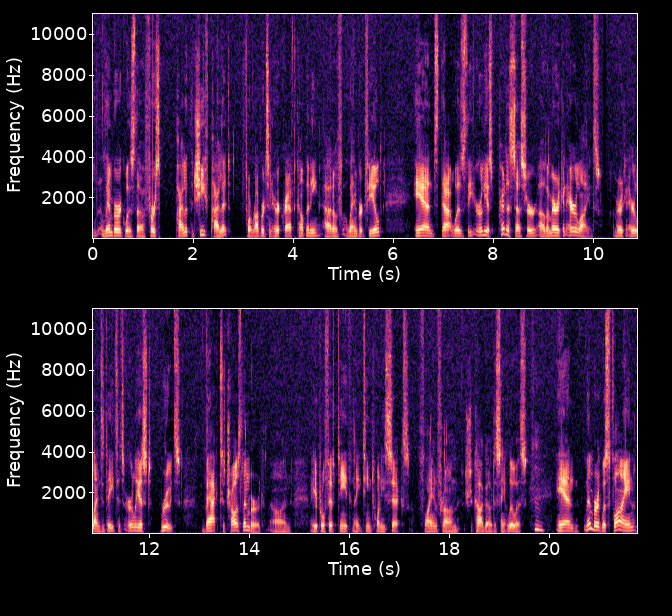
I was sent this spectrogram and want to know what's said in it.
Lindbergh was the first pilot, the chief pilot for Robertson Aircraft Company out of Lambert Field, and that was the earliest predecessor of American Airlines. American Airlines dates its earliest routes back to Charles Lindbergh on April 15th, 1926, flying from Chicago to St. Louis. Hmm. And Lindbergh was flying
